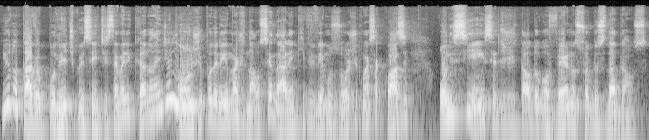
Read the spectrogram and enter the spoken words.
E o notável político e cientista americano nem de longe poderia imaginar o cenário em que vivemos hoje com essa quase onisciência digital do governo sobre os cidadãos.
